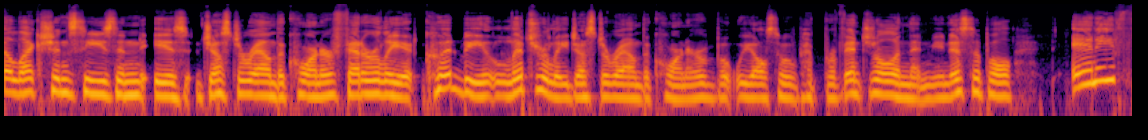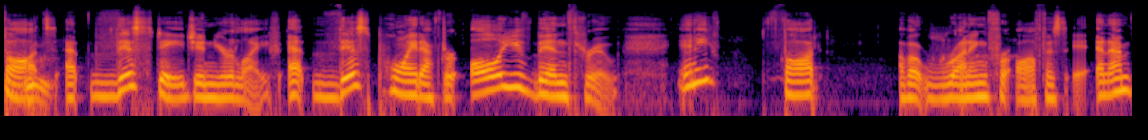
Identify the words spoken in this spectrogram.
election season is just around the corner. Federally, it could be literally just around the corner, but we also have provincial and then municipal. Any thoughts mm-hmm. at this stage in your life, at this point, after all you've been through, any thought about running for office, and I'm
